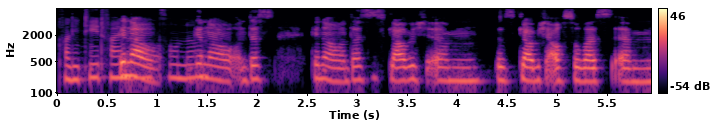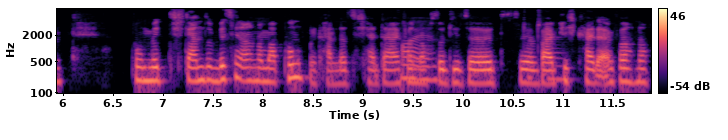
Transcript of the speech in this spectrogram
Qualität, Feinheit, genau, so, ne? genau. Und das, genau, und das ist, glaube ich, ähm, das ist, glaube ich, auch sowas, ähm, womit ich dann so ein bisschen auch nochmal punkten kann, dass ich halt da einfach noch Voll, so diese, diese total. Weiblichkeit einfach noch,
